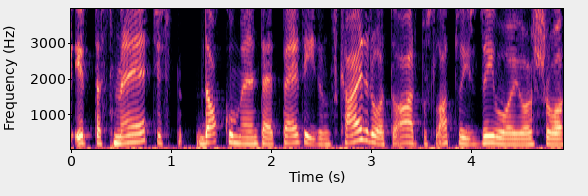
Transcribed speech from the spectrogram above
ir tas mērķis dokumentēt, pētīt un skaidrot to ārpus Latvijas dzīvojošo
